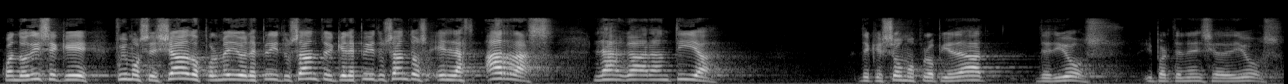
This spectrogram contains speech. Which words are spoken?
cuando dice que fuimos sellados por medio del Espíritu Santo y que el Espíritu Santo es las arras, la garantía de que somos propiedad de Dios y pertenencia de Dios.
